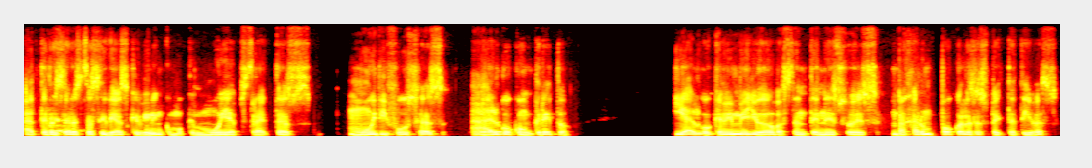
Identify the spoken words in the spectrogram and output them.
aterrizar estas ideas que vienen como que muy abstractas, muy difusas, a algo concreto. Y algo que a mí me ha ayudado bastante en eso es bajar un poco las expectativas,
